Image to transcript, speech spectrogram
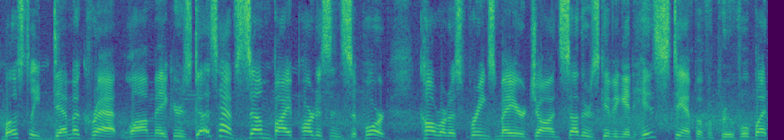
mostly Democrat lawmakers does have some bipartisan support. Colorado Springs Mayor John Suthers giving it his stamp of approval. But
